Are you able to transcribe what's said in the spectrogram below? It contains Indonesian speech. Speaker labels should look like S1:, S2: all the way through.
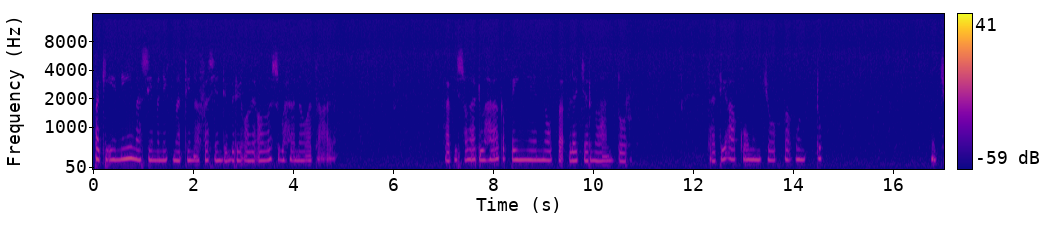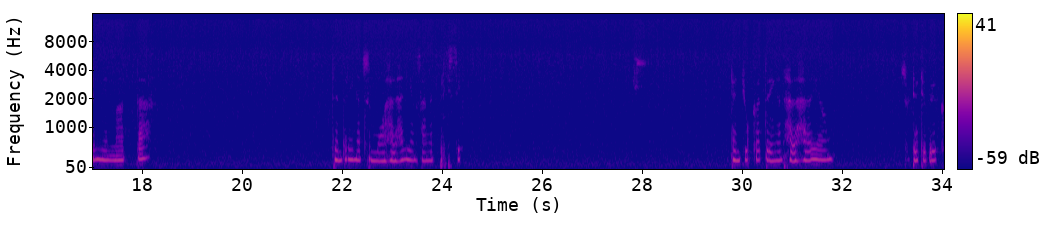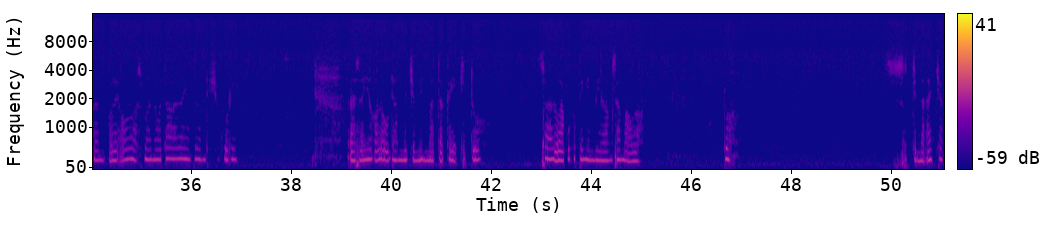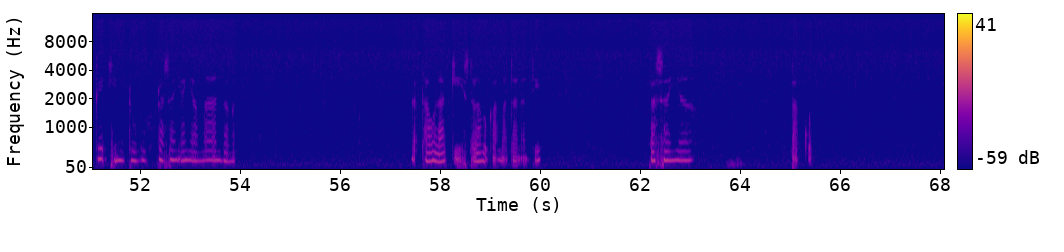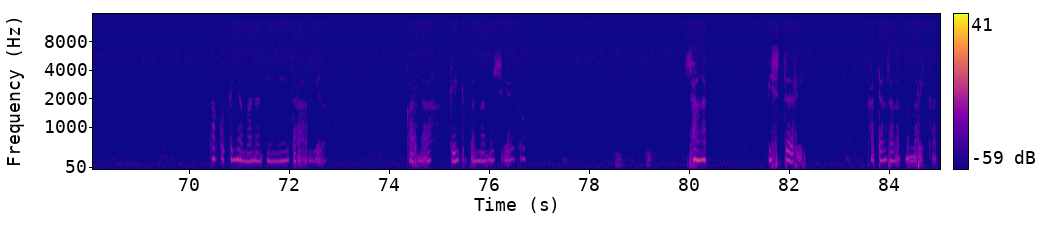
S1: Pagi ini masih menikmati nafas yang diberi oleh Allah Subhanahu wa Ta'ala. Habis sholat duha, kepingin nyoba belajar ngelantur. Tadi aku mencoba untuk mencemin mata dan teringat semua hal-hal yang sangat berisik dan juga teringat hal-hal yang sudah diberikan oleh Allah Subhanahu wa taala yang belum disyukuri. Rasanya kalau udah mencemin mata kayak gitu, selalu aku kepingin bilang sama Allah, Duh, sejenak aja kayak gini dulu, rasanya nyaman banget. Gak tahu lagi setelah buka mata nanti rasanya takut. Takut kenyamanan ini terambil karena kehidupan manusia itu sangat misteri, kadang sangat mengerikan,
